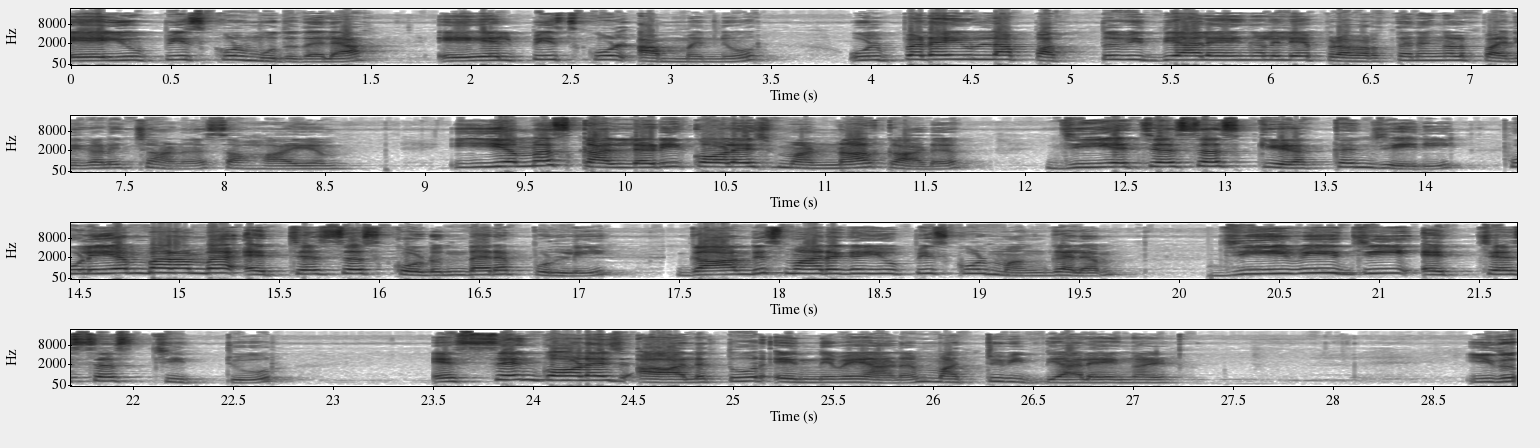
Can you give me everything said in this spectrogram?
A U P school Muthuthala A L P school Ammannur ഉൾപ്പെടെയുള്ള പത്ത് വിദ്യാലയങ്ങളിലെ പ്രവർത്തനങ്ങൾ പരിഗണിച്ചാണ് സഹായം. E M S Kalladi college Mannarkkad G H S S Kizhakkanchery Puliyamparamba H S S Koduntharapully Gandhi സ്മാരക U P school Mangalam G V G H S S Chittur S N college Alathur എന്നിവയാണ് മറ്റു വിദ്യാലയങ്ങൾ. ഇതു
